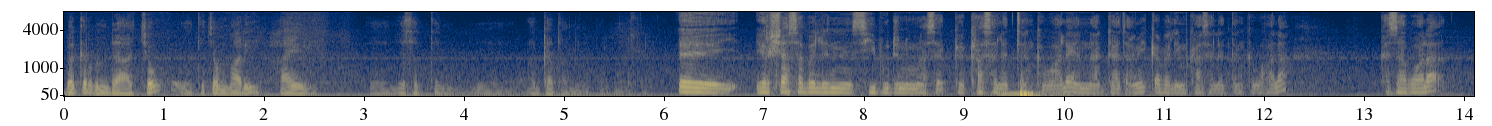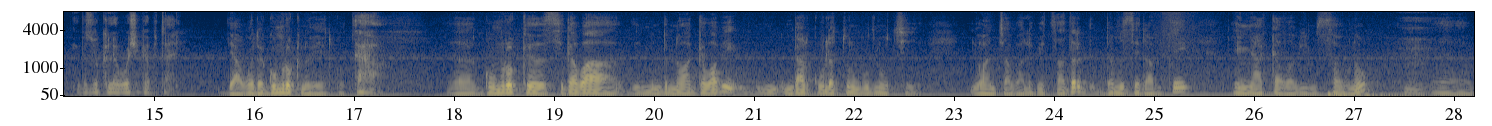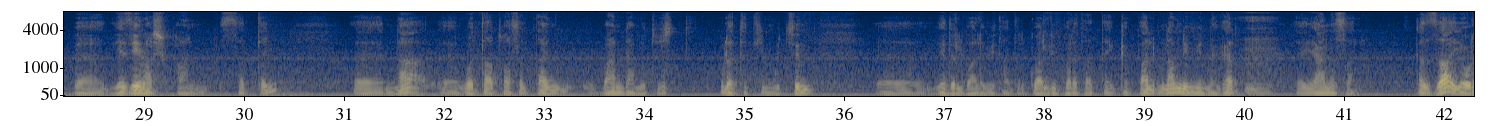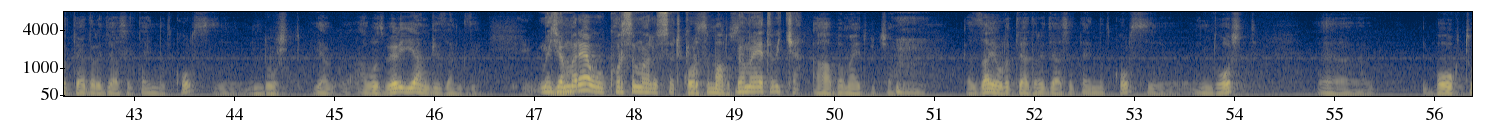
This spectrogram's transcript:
በቅርብ እንዳያቸው ተጨማሪ ኃይል የሰጠኝ አጋጣሚ ነበር ማለት ነው። የእርሻ ሰብልን ሲ ቡድን ካሰለጠንክ በኋላ ያን አጋጣሚ ቀበሌም ካሰለጠንክ በኋላ ከዛ በኋላ ብዙ ክለቦች ገብታል። ያ ወደ ጉምሩክ ነው የሄድኩት። ጉምሩክ ስገባ ምንድነው አገባቢ? እንዳልኩ ሁለቱንም ቡድኖች የዋንጫ ባለቤት ሳደርግ ደምሴ ዳምጤ የኛ አካባቢም ሰው ነው። የዜና ሽፋን ሰጠኝ። እና ወጣቱ አሰልጣኝ በአንድ አመት ውስጥ ሁለት ቲሞችን የድል ባለቤት አድርጓል፣ ሊበረታታ ይገባል ምናምን የሚል ነገር ያነሳል። ከዛ የሁለተኛ ደረጃ አሰልጣኝነት ኮርስ እንደወስድ I was very young ጊዜ መጀመሪያ ኮርስም አልወሰድክም? ኮርስም አልወሰድኩም። በማየት ብቻ? አዎ በማየት ብቻ። ከዛ የሁለተኛ ደረጃ አሰልጣኝነት ኮርስ እንደወስድ በወቅቱ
